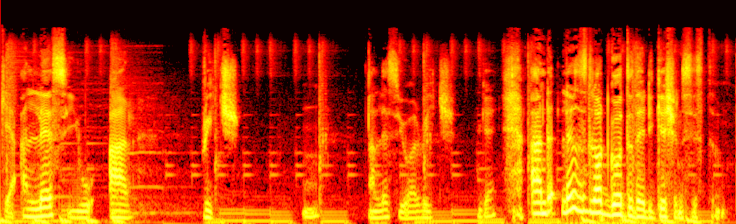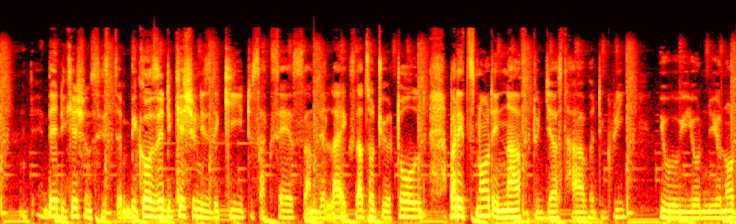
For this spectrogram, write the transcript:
care unless you are rich. Mm? unless you are rich okay? And let's not go to the education system okay? the education system because education is the key to success and the likes. That's what you're told. But it's not enough to just have a degree. You you you're not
